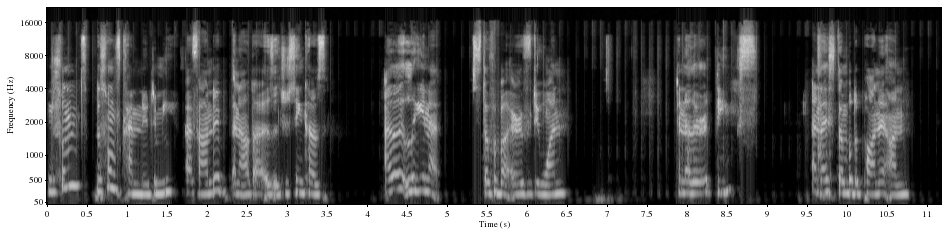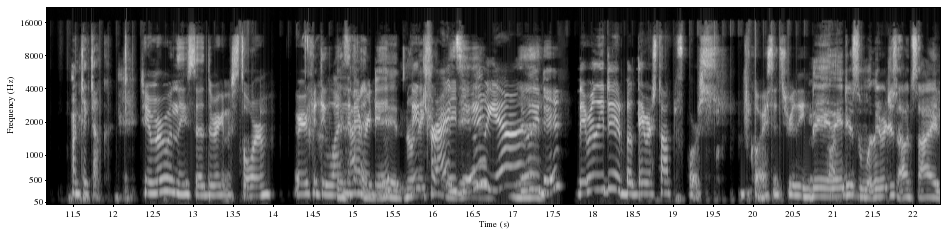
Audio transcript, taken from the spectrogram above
This one's this one's kind of new to me. I found it and I thought it was interesting because I like looking at stuff about Area 51 and other things, and I stumbled upon it on on TikTok. Do you remember when they said they were gonna storm Area 51? They, They never did. did. No, they, they tried kinda to, did. yeah. Yeah. Really did? They really did, but they were stopped, of course. Of course, it's really They they just they were just outside.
